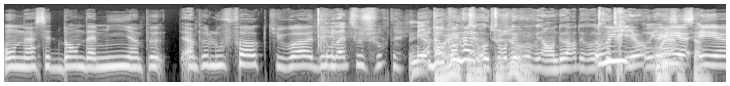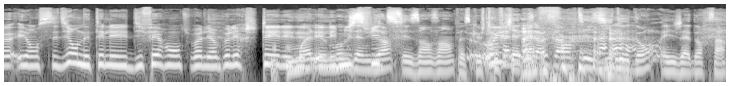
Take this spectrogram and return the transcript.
on a cette bande d'amis un peu, un peu loufoque, tu vois des- On a toujours. Mais Donc, en- on a- autour de vous, en dehors de votre oui, trio oui, Ouais, et, euh, et on s'est dit, on était les différents, tu vois, les un peu les rejetés, les, Moi, les, le les mot que j'aime misfits. bien, c'est zinzin, parce que je Oui. trouve qu'il y a de la fantaisie dedans, et j'adore ça.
